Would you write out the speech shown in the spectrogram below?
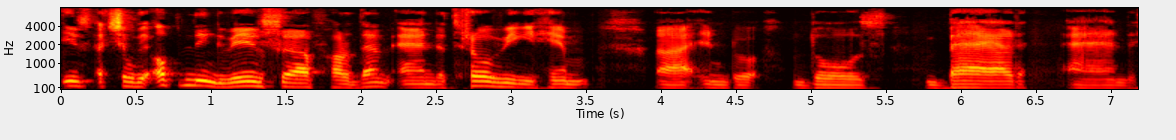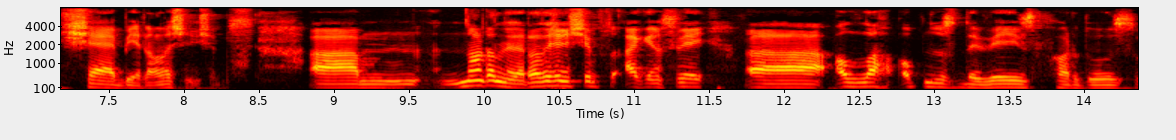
is actually opening ways uh, for them and throwing him uh, into those bad and shabby relationships. Um, not only relationships i can say uh, allah opens the ways for those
